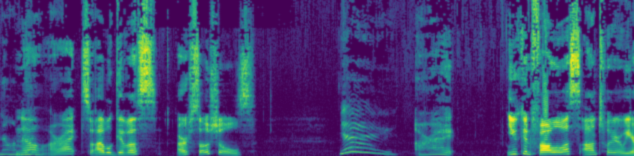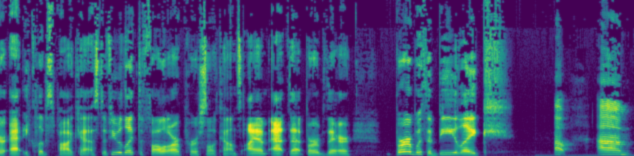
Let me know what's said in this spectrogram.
No, I'm No. All right. So I will give us our socials. Yay. All right. You can follow us on Twitter. We are at Eclipse Podcast. If you would like to follow our personal accounts, I am at that burb there. Burb with a B like Oh, um,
